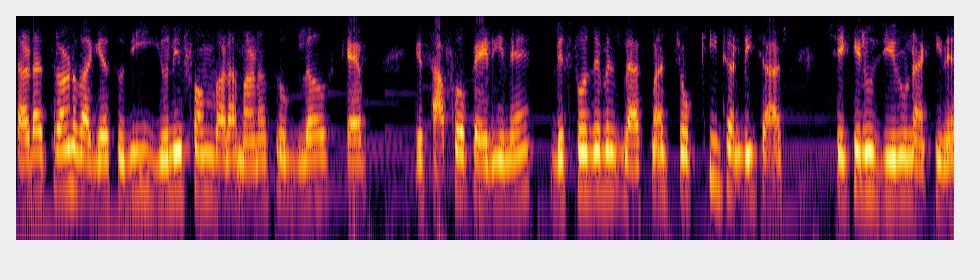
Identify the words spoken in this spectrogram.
સાડા ત્રણ વાગ્યા સુધી યુનિફોર્મ વાળા માણસો ગ્લવ્સ કેપ કે સાફો પહેરીને ડિસ્પોઝેબલ ગ્લાસમાં ચોખ્ખી ઠંડી છાશ શેકેલું જીરું નાખીને.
